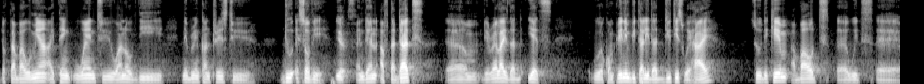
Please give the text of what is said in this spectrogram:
Dr. Bawumia, I think, went to one of the neighboring countries to do a survey. Yes. And then after that, um, they realized that, yes, we were complaining bitterly that duties were high. So they came about uh, with uh,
